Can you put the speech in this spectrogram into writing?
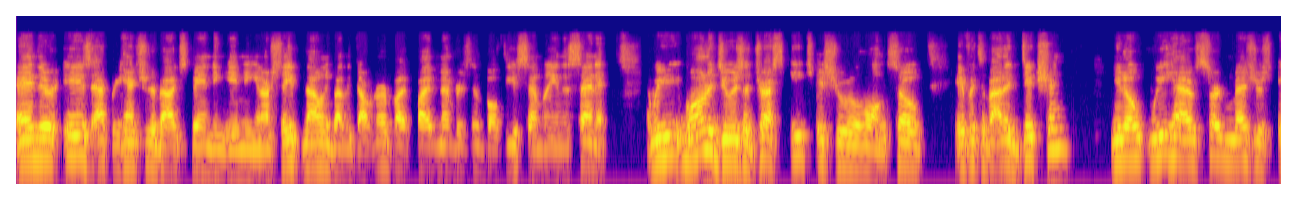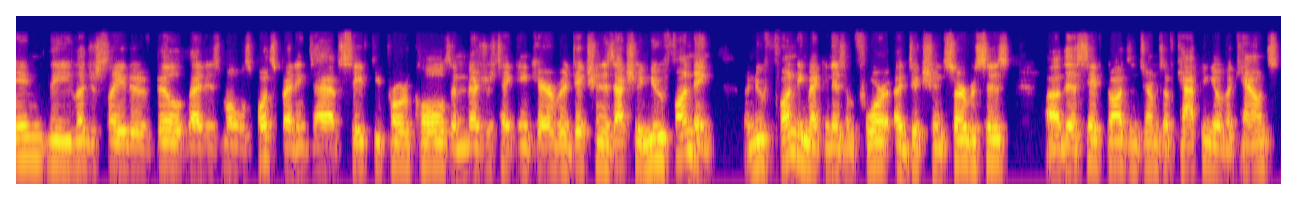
And there is apprehension about expanding gaming in our state, not only by the governor but by members in both the Assembly and the Senate. And we want to do is address each issue along. So if it's about addiction, you know, we have certain measures in the legislative bill that is mobile sports betting to have safety protocols and measures taking care of addiction is actually new funding a new funding mechanism for addiction services. Uh, there's safeguards in terms of capping of accounts.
